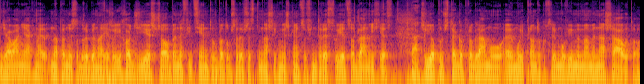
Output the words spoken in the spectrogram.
działania jak na, na pewno jest odrobiona. Jeżeli chodzi jeszcze o beneficjentów, bo tu przede wszystkim naszych mieszkańców interesuje, co dla nich jest. Tak. Czyli oprócz tego programu e, Mój Prąd, o którym mówimy, mamy nasze auto.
